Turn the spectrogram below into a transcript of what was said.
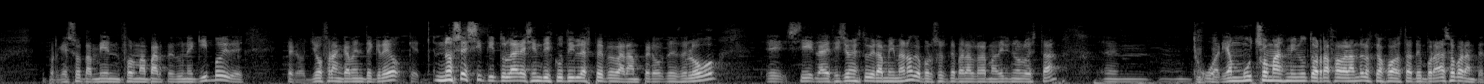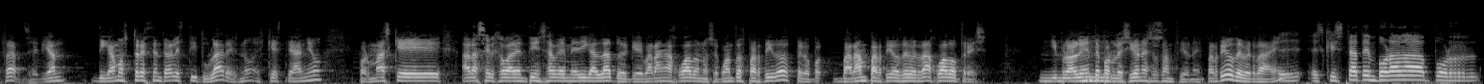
Porque eso también forma parte de un equipo y de... Pero yo francamente creo que... No sé si titular es indiscutible es Pepe Barán, pero desde luego, eh, si la decisión estuviera en mi mano, que por suerte para el Real Madrid no lo está, eh, jugarían mucho más minutos Rafa Barán de los que ha jugado esta temporada, eso para empezar. Serían, digamos, tres centrales titulares, ¿no? Es que este año, por más que ahora Sergio Valentín salga y me diga el dato de que Barán ha jugado no sé cuántos partidos, pero Barán partidos de verdad ha jugado tres. Y probablemente Mm. por lesiones o sanciones. Partidos de verdad, ¿eh? Eh, Es que esta temporada por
